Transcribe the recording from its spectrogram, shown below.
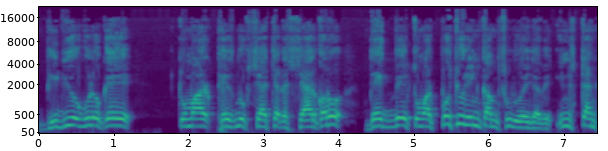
ভিডিওগুলোকে তোমার ফেসবুক চ্যাটে শেয়ার করো দেখবে তোমার প্রচুর ইনকাম শুরু হয়ে যাবে ইনস্ট্যান্ট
